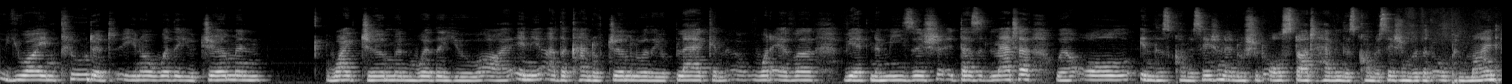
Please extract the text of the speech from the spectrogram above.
you are included. You know, whether you're German, white German, whether you are any other kind of German, whether you're black and uh, whatever, Vietnamese, it doesn't matter. We're all in this conversation and we should all start having this conversation with an open mind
